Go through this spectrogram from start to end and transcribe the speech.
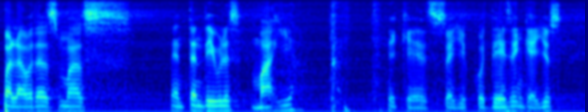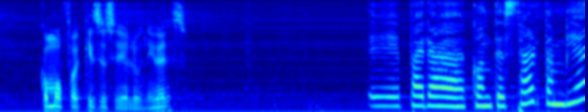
palabras más entendibles, magia, y que es- ellos dicen que ellos, cómo fue que sucedió el universo. Eh, para contestar también,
